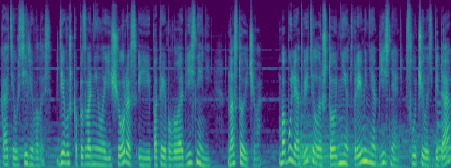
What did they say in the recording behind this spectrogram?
Кати усиливалась. Девушка позвонила еще раз и потребовала объяснений. Настойчиво. Бабуля ответила, что нет времени объяснять. Случилась беда,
